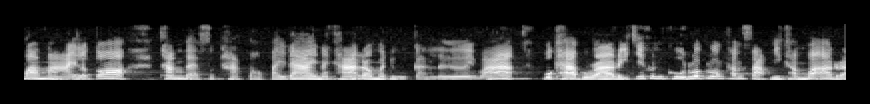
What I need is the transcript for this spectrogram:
ความหมายแล้วก็ทำแบบฝึกหัดต่อไปได้นะคะ เรามาดูกันเลยว่า vocabulary ที่คุณครูรวบรวมคำศัพท์มีคำว่าอะไร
